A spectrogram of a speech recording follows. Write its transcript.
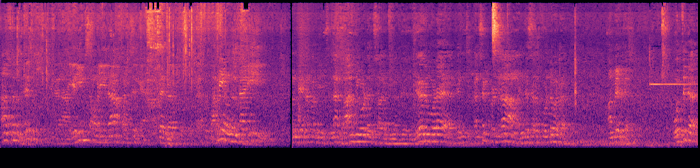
ஆ சொல்லுங்க எலியும் சமணி தான் படிச்சிருக்கேன் சரி நிறைய முன்னாடி வந்து என்ன பண்ணிடுச்சுன்னா காந்தியோட சார் நேருவோட கன்சல்ட் பண்ணி தான் இந்த சிறப்பு கொண்டு வர்றாரு அம்பேத்கர் ஒத்துட்டார்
